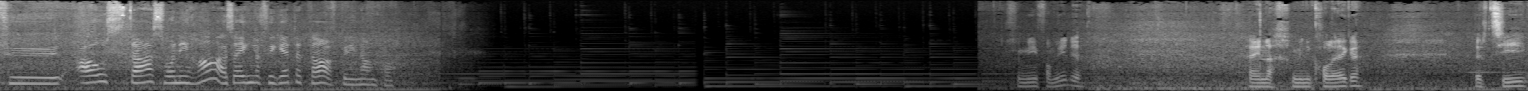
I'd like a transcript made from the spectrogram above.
für alles das, was ich habe. Also eigentlich für jeden Tag bin ich dankbar. Für meine Familie. Eigentlich meine Kollegen, Erziehung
